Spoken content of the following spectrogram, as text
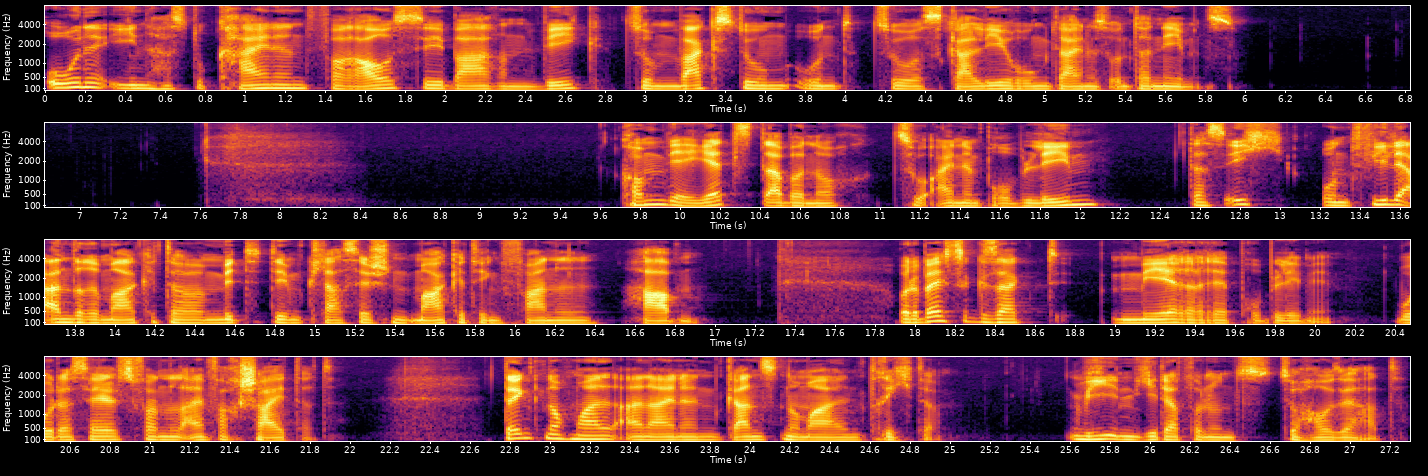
ohne ihn hast du keinen voraussehbaren Weg zum Wachstum und zur Skalierung deines Unternehmens. Kommen wir jetzt aber noch zu einem Problem, das ich und viele andere Marketer mit dem klassischen Marketing-Funnel haben. Oder besser gesagt, mehrere Probleme, wo der Sales Funnel einfach scheitert. Denk nochmal an einen ganz normalen Trichter, wie ihn jeder von uns zu Hause hat.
